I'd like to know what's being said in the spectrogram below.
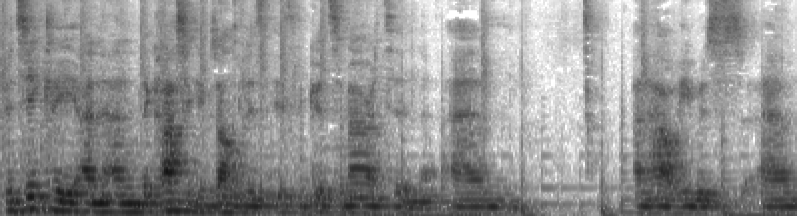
particularly and, and the classic example is, is the good samaritan um, and how he was um,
